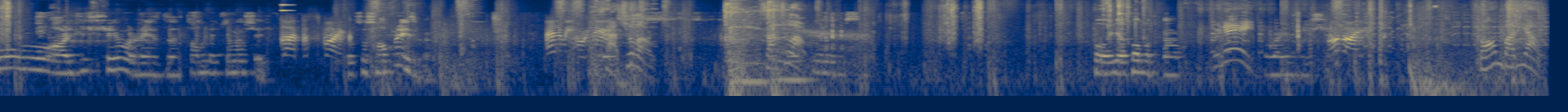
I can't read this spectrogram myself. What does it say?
Oo, RG şey var Raze'de. Tam beklenen şey. Yoksa Subraze mi? Satchel out. Misin? O yazamadık abi. Grenade. Bomb buddy out.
